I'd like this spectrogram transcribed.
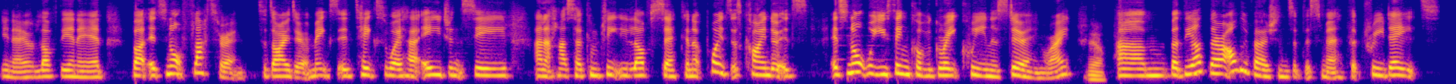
You know, love the Aeneid, but it's not flattering to Dido. It makes, it takes away her agency and it has her completely lovesick. And at points, it's kind of, it's, it's not what you think of a great queen as doing, right? Yeah. Um, but the there are other versions of this myth that predate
